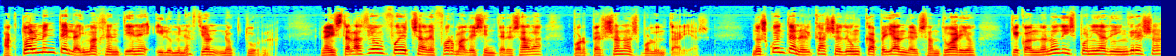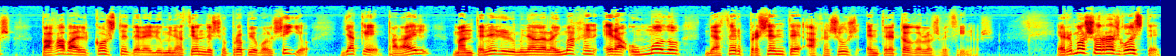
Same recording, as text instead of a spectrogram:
Actualmente la imagen tiene iluminación nocturna. La instalación fue hecha de forma desinteresada por personas voluntarias. Nos cuentan el caso de un capellán del santuario que cuando no disponía de ingresos pagaba el coste de la iluminación de su propio bolsillo, ya que para él mantener iluminada la imagen era un modo de hacer presente a Jesús entre todos los vecinos. Hermoso rasgo este,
